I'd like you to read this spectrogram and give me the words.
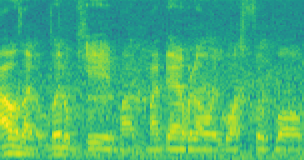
I was like a little kid. My my dad would always watch football.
